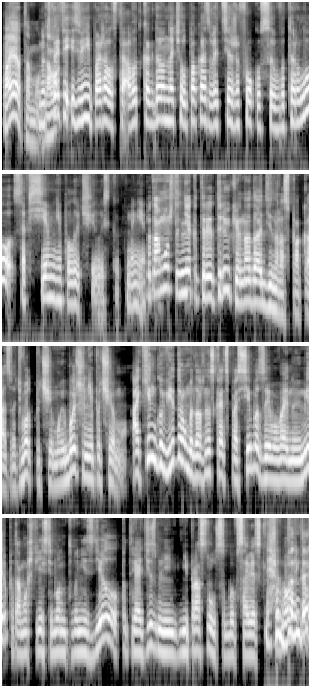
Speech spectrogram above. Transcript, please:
Поэтому... Ну, давай... кстати, извини, пожалуйста, а вот когда он начал показывать те же фокусы в Ватерло, совсем не получилось, как мне. Потому что некоторые трюки надо один раз показывать. Вот почему, и больше не почему. А Кингу Видеру мы должны сказать спасибо за его «Войну и мир», потому что если бы он этого не сделал, патриотизм не, не проснулся бы в советских чиновниках.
